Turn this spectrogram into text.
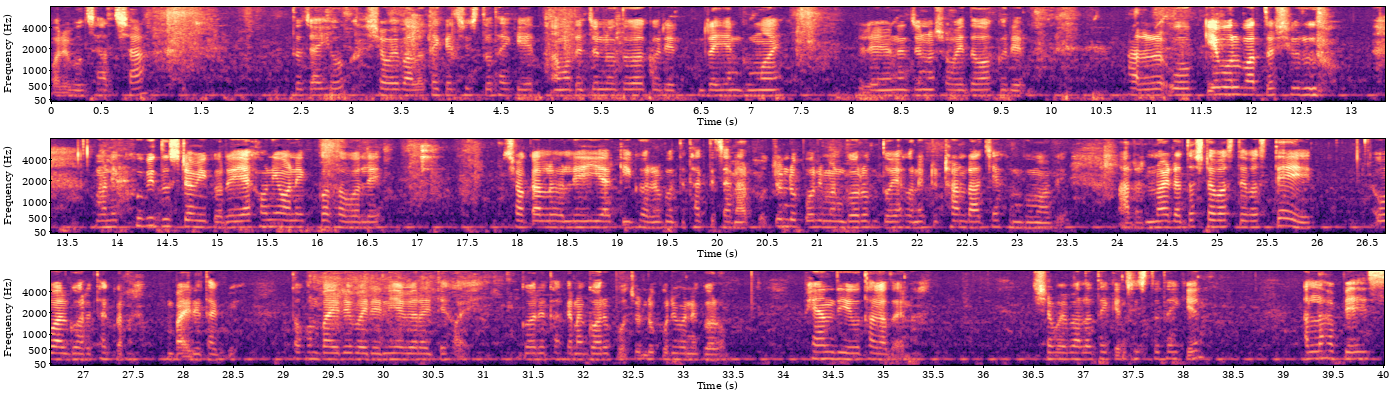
পরে বলছে আচ্ছা। তো যাই হোক, সবাই ভালো থাকে সুস্থ থাকে আমাদের জন্য দোয়া করেন, রায়ান ঘুমায়। রায়ানের জন্য সবাই দোয়া করেন। আর ও কেবলমাত্র শুরু। মানে খুবই দুষ্টামি করে, এখনই অনেক কথা বলে। সকাল হলেই আর কি ঘরের মধ্যে থাকতে চায় না। আর প্রচণ্ড পরিমাণ গরম তো, এখন একটু ঠান্ডা আছে, এখন ঘুমাবে। আর নয়টা, দশটা বাজতে বাজতে ও আর ঘরে থাকবে না, বাইরে থাকবে। তখন বাইরে বাইরে নিয়ে বেড়াইতে হয়। ঘরে থাকে না, ঘরে প্রচণ্ড পরিমাণে গরম। ফ্যান দিয়েও থাকা যায় না। সবাই ভালো থাকেন, সুস্থ থাকেন। আল্লাহ হাফেজ।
